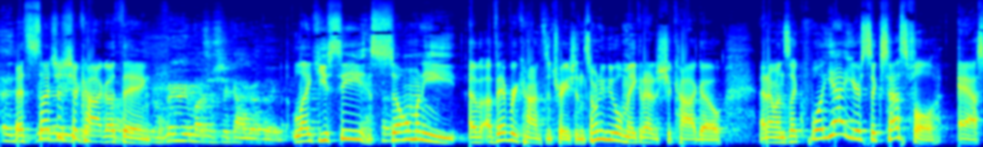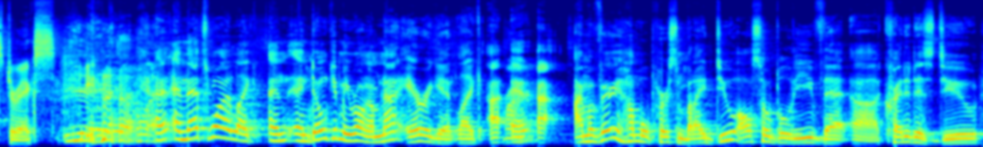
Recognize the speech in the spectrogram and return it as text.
That's such a Chicago thing. Very much a Chicago thing. Like you see so many of, of, every concentration. So many people make it out of Chicago, and everyone's like, "Well, yeah, you're successful." Asterisks. Yeah, you know? and, and, that's why, like, and and don't get me wrong, I'm not arrogant. Like, I, right. I, I'm a very humble person, but I do also believe that uh, credit is due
